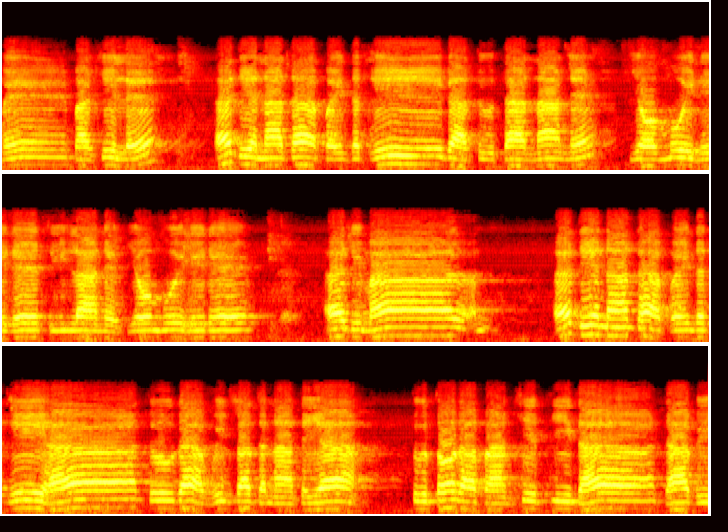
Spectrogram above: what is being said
မယ်ဘာဖြစ်လဲ အဲ့ဒီအနာထပိတတိကသူတာနာနဲ့ပြောမွေးနေတယ်သီလနဲ့ပြောမွေးနေတယ်အဲ့ဒီမှာအတ္တိနာထပိတတိဟာသူကဝိပဿနာတရားသူသောတာပန်ဖြစ်ပြီးသားဒါပေ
